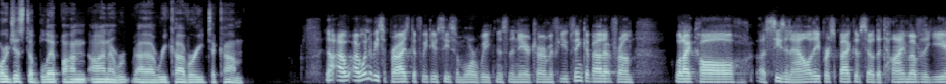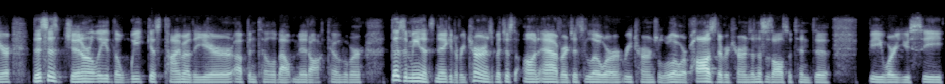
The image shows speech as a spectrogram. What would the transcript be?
or just a blip on on a uh, recovery to come? No, I, I wouldn't be surprised if we do see some more weakness in the near term. If you think about it from what I call a seasonality perspective, so the time of the year, this is generally the weakest time of the year up until about mid October. Doesn't mean it's negative returns, but just on average, it's lower returns, lower positive returns. And this is also tend to be where you see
